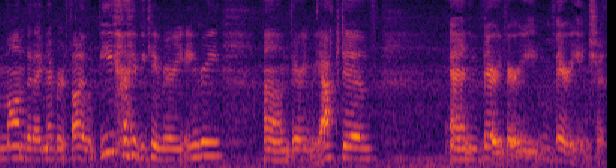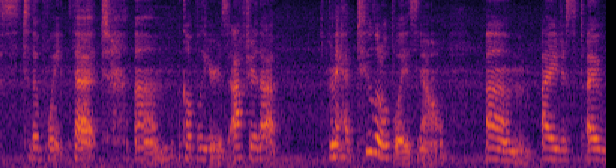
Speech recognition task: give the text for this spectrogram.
mom that I never thought I would be. I became very angry, um, very reactive, and very, very, very anxious to the point that um, a couple years after that, when I had two little boys now, um, I just I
